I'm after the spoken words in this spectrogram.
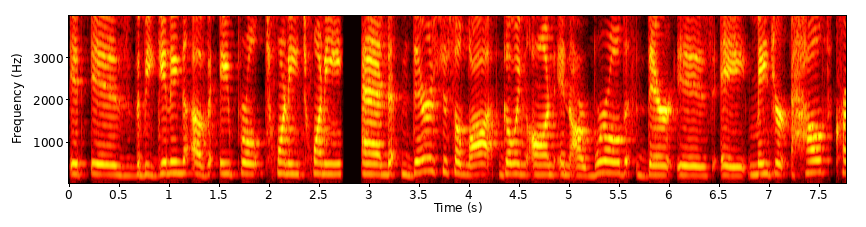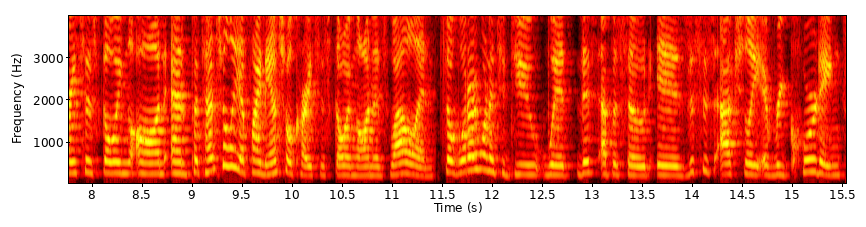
It is the beginning of April 2020. And there's just a lot going on in our world. There is a major health crisis going on and potentially a financial crisis going on as well. And so what I wanted to do with this episode is this is actually a recording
